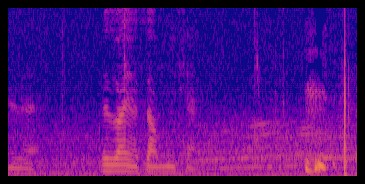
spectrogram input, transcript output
at that. This is why I don't sell moonshine.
